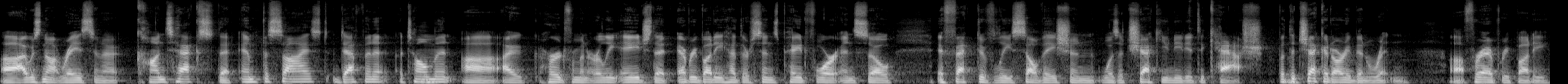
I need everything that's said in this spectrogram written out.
Uh, I was not raised in a context that emphasized definite atonement. Uh, I heard from an early age that everybody had their sins paid for, and so effectively salvation was a check you needed to cash. But the check had already been written uh, for everybody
